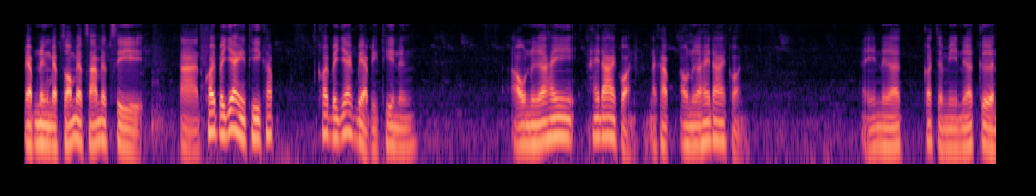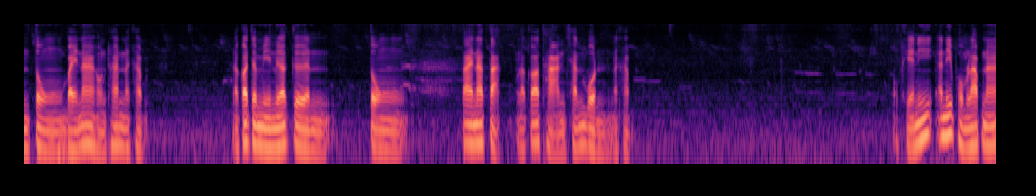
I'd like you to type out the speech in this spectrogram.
แบบหนึ่งแบบสองแบบสามแบบสี่อ่าค่อยไปแยกอีกทีครับ ค่อยไปแยกแบบอีกทีหนึ่งเอาเนื้อให้ให้ได้ก่อนนะครับ เอาเนื้อให้ได้ก่อนไอ้เนื้อก็จะมีเนื้อเกินตรงใบหน้าของท่านนะครับ แล้วก็จะมีเนื้อเกินตรงใต้หน้าตักแล้วก็ฐานชั้นบนนะครับ โอเคอันนี้อันนี้ผมรับนะ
